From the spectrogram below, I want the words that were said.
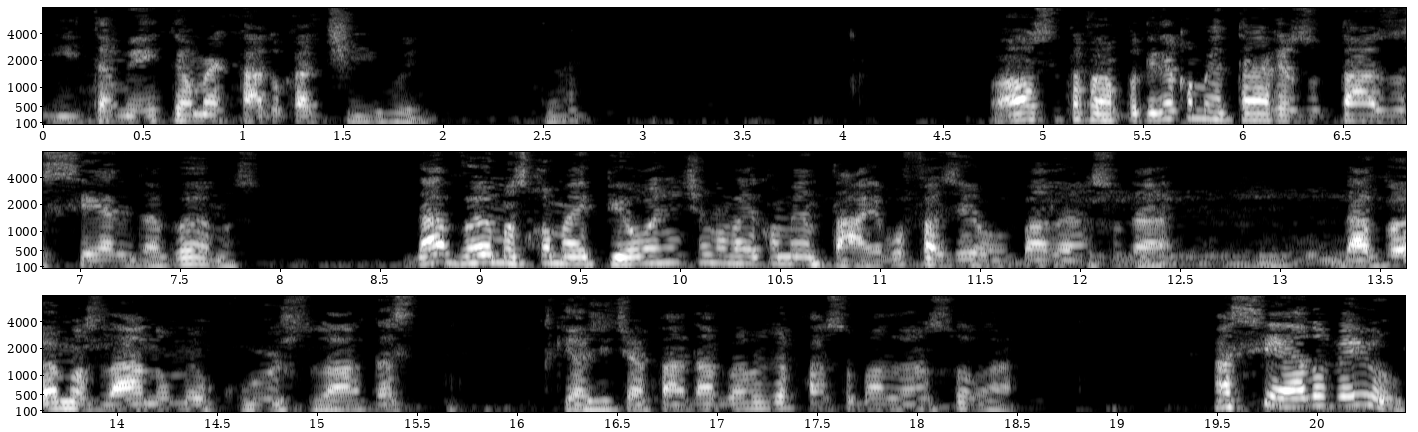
e também tem um mercado cativo aí. Né? Você está falando, poderia comentar resultados da série da Vamos? Da Vamos como IPO a gente não vai comentar. Eu vou fazer o balanço da, da Vamos lá no meu curso lá das, que a gente vai falar da Vamos, eu faço o balanço lá. A Cielo veio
